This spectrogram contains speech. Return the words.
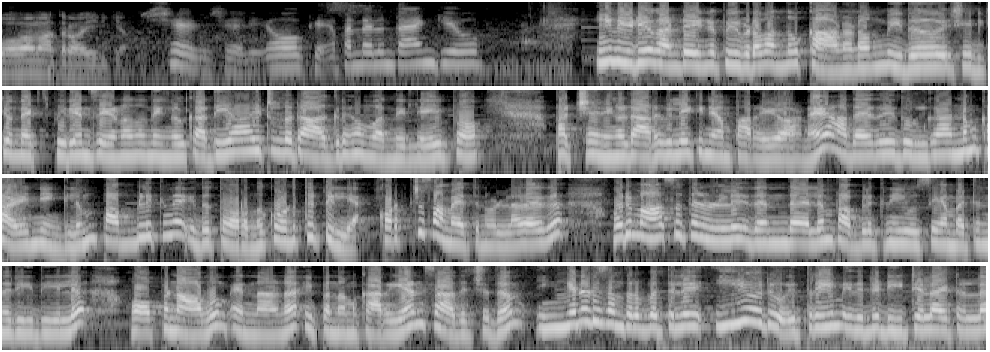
പോവാൻ മാത്രമായിരിക്കാം. ശരി ശരി. ഓക്കെ. അപ്പൊ എന്തായാലും താങ്ക് യു ഈ വീഡിയോ കണ്ടു കഴിഞ്ഞപ്പോൾ ഇവിടെ വന്ന് കാണണം. ഇത് ശരിക്കും ഒന്ന് എക്സ്പീരിയൻസ് ചെയ്യണമെന്ന് നിങ്ങൾക്ക് അതിയായിട്ടുള്ളൊരു ആഗ്രഹം വന്നില്ലേ ഇപ്പോൾ പക്ഷേ നിങ്ങളുടെ അറിവിലേക്ക് ഞാൻ പറയുവാണ്. അതായത് ഇത് ഉദ്ഘാടനം കഴിഞ്ഞെങ്കിലും പബ്ലിക്കിന് ഇത് തുറന്ന് കൊടുത്തിട്ടില്ല. കുറച്ച് സമയത്തിനുള്ളിൽ അതായത് ഒരു മാസത്തിനുള്ളിൽ ഇതെന്തായാലും പബ്ലിക്കിന് യൂസ് ചെയ്യാൻ പറ്റുന്ന രീതിയിൽ ഓപ്പൺ ആവും എന്നാണ് ഇപ്പം നമുക്ക് അറിയാൻ സാധിച്ചത്. ഇങ്ങനൊരു സന്ദർഭത്തിൽ ഈ ഒരു ഇത്രയും ഇതിന്റെ ഡീറ്റെയിൽ ആയിട്ടുള്ള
